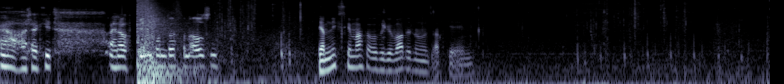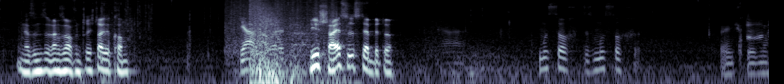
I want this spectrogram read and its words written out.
Ja, weiter geht. Einer auf B runter von außen. Die haben nichts gemacht, außer gewartet und uns abgeaimt. Da sind sie langsam auf den Trichter gekommen. Ja, aber das Wie scheiße ist der bitte? muss doch, das muss doch machen.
